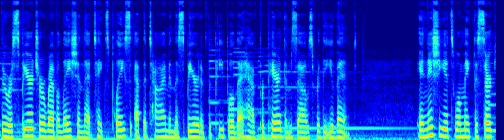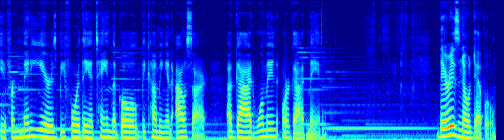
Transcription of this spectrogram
through a spiritual revelation that takes place at the time in the spirit of the people that have prepared themselves for the event. Initiates will make the circuit for many years before they attain the goal becoming an Ausar, a God woman or God man. There is no devil.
